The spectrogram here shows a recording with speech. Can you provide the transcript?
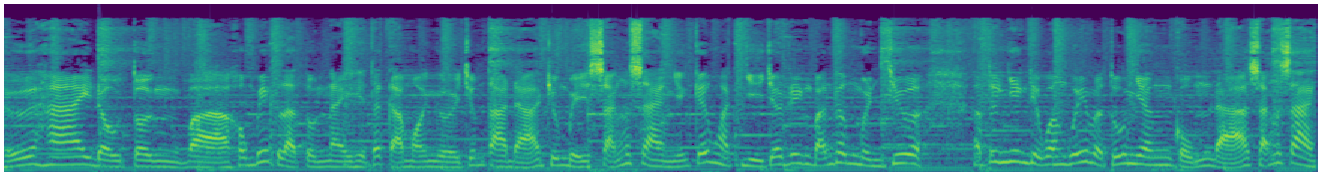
Thứ hai đầu tuần Và không biết là tuần này thì tất cả mọi người chúng ta đã chuẩn bị sẵn sàng những kế hoạch gì cho riêng bản thân mình chưa à, Tuy nhiên thì quan quý và tú nhân cũng đã sẵn sàng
